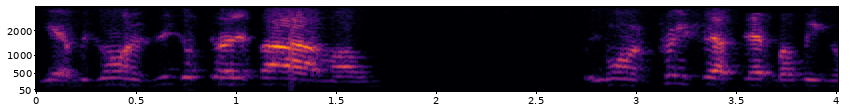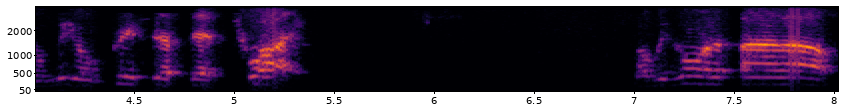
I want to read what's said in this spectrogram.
Yeah, we're going to Ezekiel 35, Mom. We want to precept that, but we're going we gonna precept that twice. But we're going to find out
